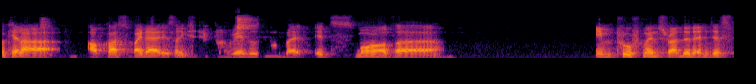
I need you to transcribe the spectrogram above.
okay lah. Of course, my dad is like strict on grades also, but it's more of a improvements rather than just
